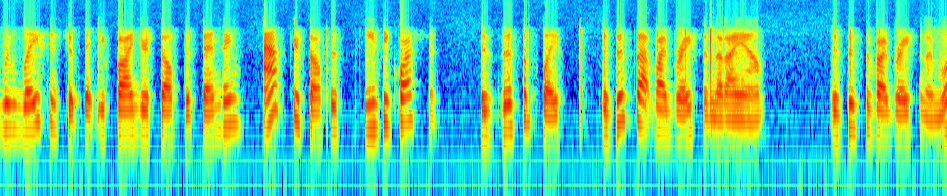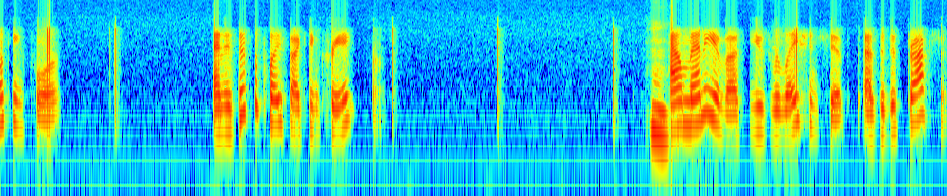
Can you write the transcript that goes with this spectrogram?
relationship that you find yourself defending, ask yourself this easy question Is this a place? Is this that vibration that I am? Is this the vibration I'm looking for? And is this a place I can create from? Hmm. How many of us use relationships as a distraction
